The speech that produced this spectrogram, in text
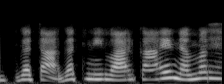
ओम गतागत निवारकाय नमः?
